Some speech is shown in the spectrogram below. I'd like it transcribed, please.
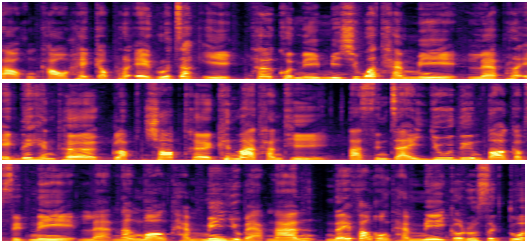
สาวของเขาให้กับพระเอกรู้จักอีก เธอคนนี้มีชื่อว่าแทมมี่และพระเอกได้เห็นเธอกลับชอบเธอขึ้นมาทันที ตัดสินใจยูดื่มต่อกับซิดนีย์และนั่งมองแทมมี่อยู่แบบนั้น ในฝั่งของแทมมี่ก็รู้สึกตัว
